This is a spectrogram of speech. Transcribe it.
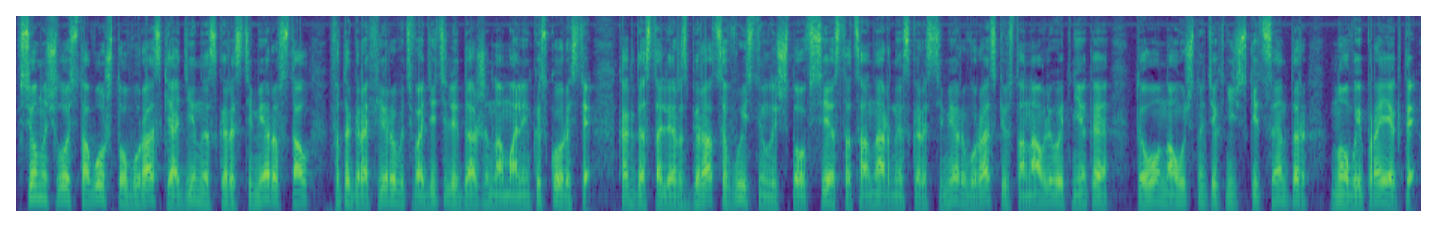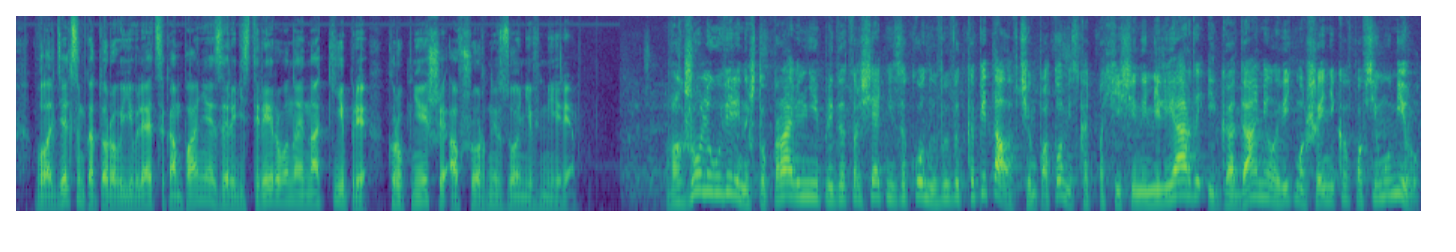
Все началось с того, что в Уральске один из скоростимеров стал фотографировать водителей даже на маленькой скорости. Когда стали разбираться, выяснилось, что все стационарные скоростимеры в Уральске устанавливает некое ТО «Научно-технический центр. Новые проекты», владельцем которого является компания, зарегистрированная на Кипре, крупнейшей офшорной зоне в мире. В уверены, что правильнее предотвращать незаконный вывод капиталов, чем потом искать похищенные миллиарды и годами ловить мошенников по всему миру.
